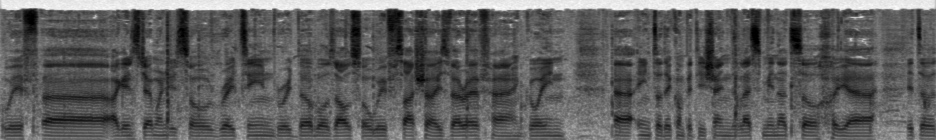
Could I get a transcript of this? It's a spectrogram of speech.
with uh, against Germany. So great team, great doubles. Also with Sasha Zverev going uh, into the competition in the last minute. So yeah, it uh,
